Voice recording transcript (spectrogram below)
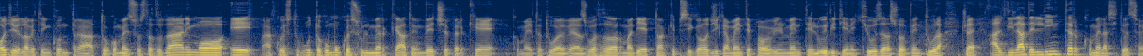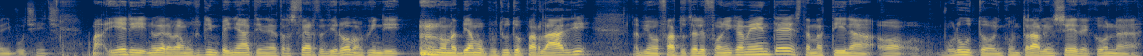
oggi l'avete incontrato, com'è il suo stato d'animo e a questo punto comunque sul mercato invece perché, come hai detto tu, aveva svuotato l'armadietto anche psicologicamente, probabilmente lui ritiene chiusa la sua avventura, cioè al di là dell'Inter com'è la situazione di Vucinic? Ma ieri noi eravamo tutti impegnati nella trasferta di Roma, quindi non abbiamo potuto parlargli, l'abbiamo fatto telefonicamente, stamattina ho voluto incontrarlo in sede con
